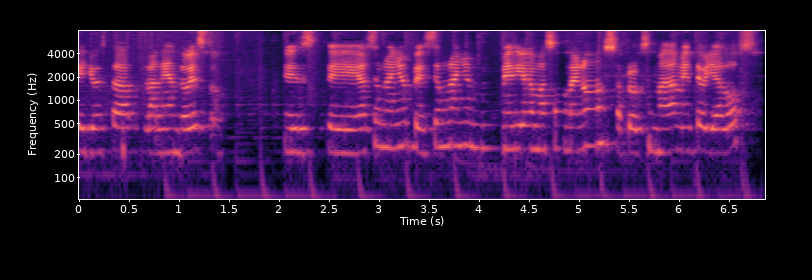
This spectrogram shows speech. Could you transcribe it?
que yo estaba planeando esto. Este, hace un año empecé, un año y medio más o menos, aproximadamente, o ya dos.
